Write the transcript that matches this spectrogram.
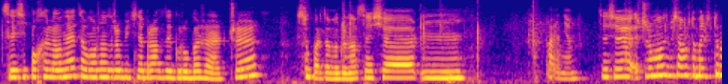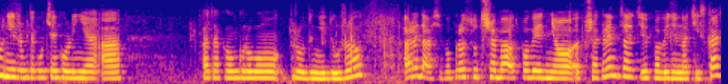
W sensie pochylone to można zrobić naprawdę grube rzeczy. Super to wygląda, w sensie mm, fajnie. W sensie, szczerze mówiąc myślałam, że to będzie trudniej zrobić taką cienką linię, a, a taką grubą trudniej dużo. Ale da się, po prostu trzeba odpowiednio przekręcać odpowiednio naciskać.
